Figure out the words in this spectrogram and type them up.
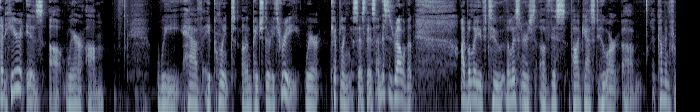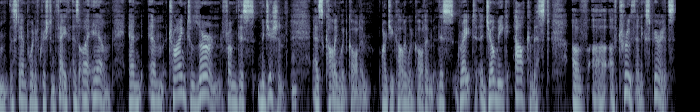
And here it is uh, where um, we have a point on page 33 where Kipling says this, and this is relevant I believe, to the listeners of this podcast who are um, coming from the standpoint of Christian faith, as I am, and am trying to learn from this magician, as Collingwood called him. R.G. Collingwood called him this great uh, Joe Meek alchemist of uh, of truth and experience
